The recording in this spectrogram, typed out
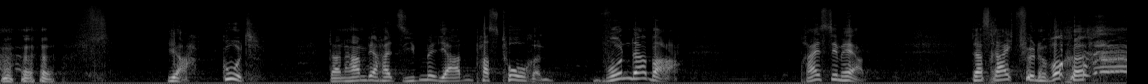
ja, gut. Dann haben wir halt sieben Milliarden Pastoren. Wunderbar. Preis dem Herrn. Das reicht für eine Woche.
